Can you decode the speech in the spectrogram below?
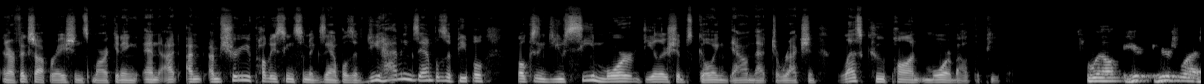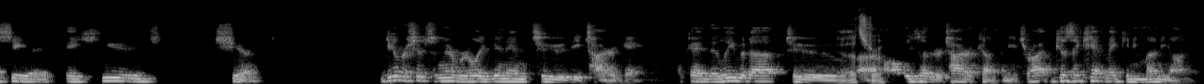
and our fixed operations marketing. And I, am I'm, I'm sure you've probably seen some examples of. Do you have any examples of people focusing? Do you see more dealerships going down that direction? Less coupon, more about the people. Well, here, here's where I see a, a huge shift. Dealerships have never really been into the tire game. Okay, they leave it up to yeah, uh, all these other tire companies, right? Because they can't make any money on it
